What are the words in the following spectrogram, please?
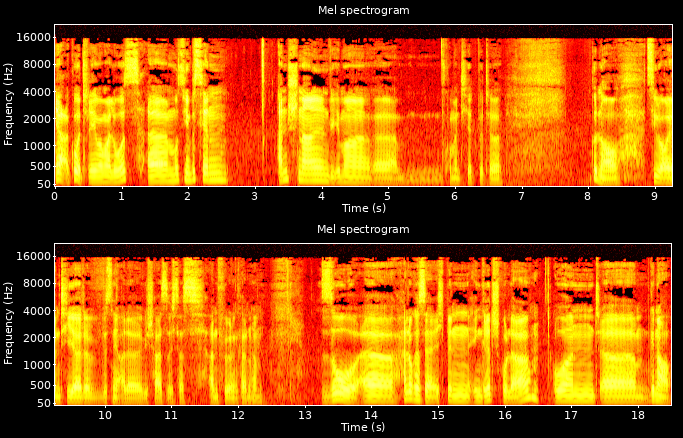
Ja, gut, legen wir mal los. Äh, muss ich ein bisschen anschnallen, wie immer. Äh, kommentiert bitte. Genau, zielorientiert. Wir wissen ja alle, wie scheiße sich das anfühlen kann. Ne? So, äh, hallo Christian, ich bin Ingrid Scholar und äh, genau.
